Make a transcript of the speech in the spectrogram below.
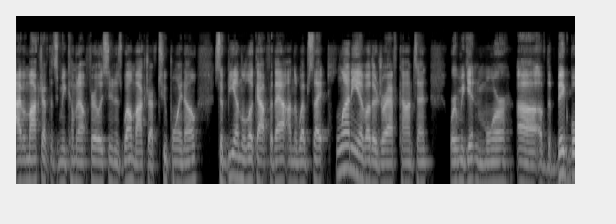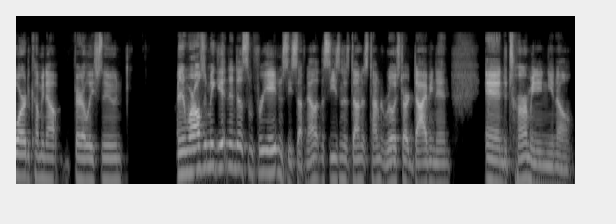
I have a mock draft that's going to be coming out fairly soon as well, mock draft 2.0. So be on the lookout for that on the website. Plenty of other draft content. We're going to be getting more uh, of the big board coming out fairly soon. And we're also going to be getting into some free agency stuff. Now that the season is done, it's time to really start diving in and determining, you know,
